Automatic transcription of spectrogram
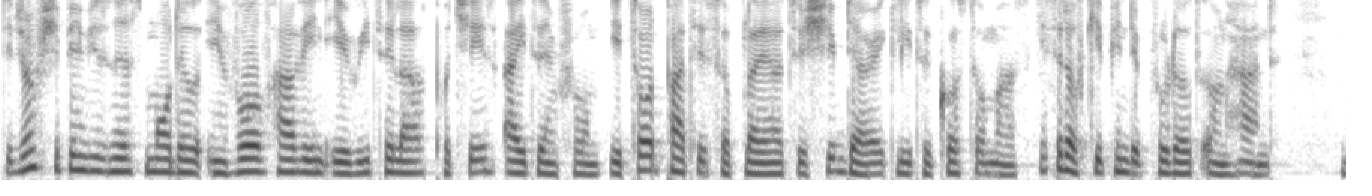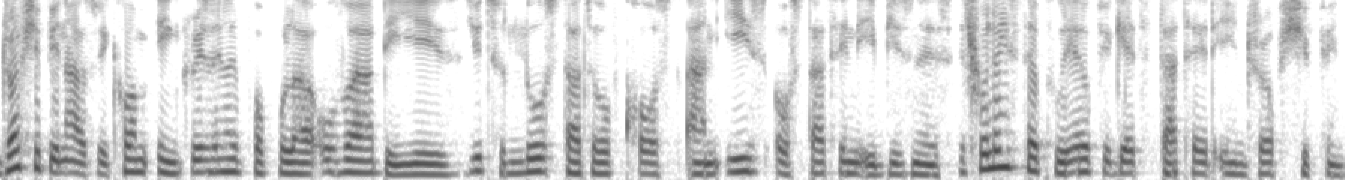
The dropshipping business model involve having a retailer purchase item from a third-party supplier to ship directly to customers instead of keeping the product on hand. Dropshipping has become increasingly popular over the years due to low startup cost and ease of starting a business. The following step will help you get started in dropshipping.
